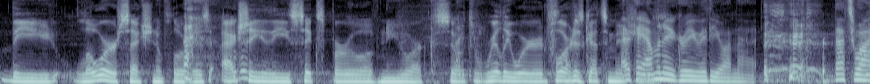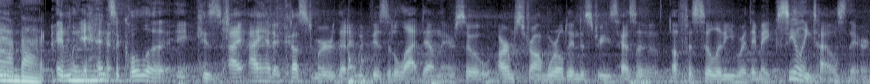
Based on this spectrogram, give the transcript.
the lower section of Florida is actually the sixth borough of New York. So it's really weird. Florida's got some issues. Okay, I'm going to agree with you on that. That's why I'm back. And Pensacola, because I, I had a customer that I would visit a lot down there. So Armstrong World Industries has a, a facility where they make ceiling tiles there.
